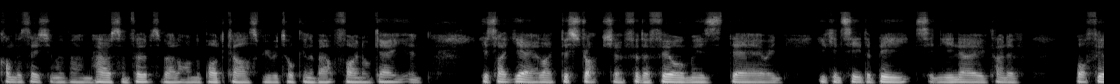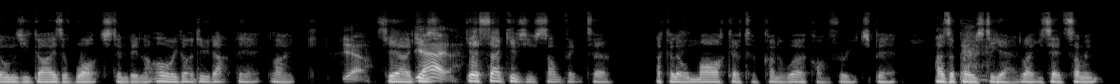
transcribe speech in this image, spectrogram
conversation with um, Harrison Phillips about it on the podcast. We were talking about Final Gate, and it's like, yeah, like the structure for the film is there, and you can see the beats and you know kind of what films you guys have watched and be like, oh, we got to do that bit. Like, yeah. So yeah, I guess, yeah. guess that gives you something to like a little marker to kind of work on for each bit, as opposed to yeah, like you said, something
